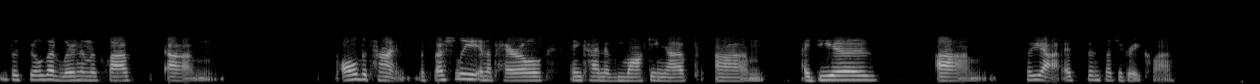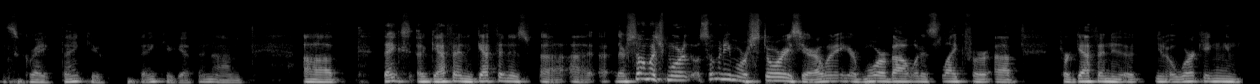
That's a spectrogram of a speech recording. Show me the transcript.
the skills I've learned in this class um, all the time, especially in apparel and kind of mocking up um, ideas. Um, so yeah, it's been such a great class. It's great. Thank you. Thank you, Geffen. Um, uh, thanks, uh, Geffen. Geffen is, uh, uh, uh, there's so much more, so many more stories here. I want to hear more about what it's like for, uh, for Geffen, you know, working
